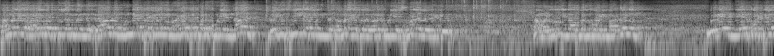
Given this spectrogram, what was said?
தமிழக வரைபடத்திலிருந்து இந்த திராவிட முன்னேற்ற கழகம் அகற்றப்படக்கூடிய நாள் வெகு சீக்கிரம் இந்த தமிழகத்தில் வரக்கூடிய சூழல் இருக்கு நம்ம நூத்தி நாற்பது கோடி மக்களும் ஒரே நேர்கோட்டிலே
